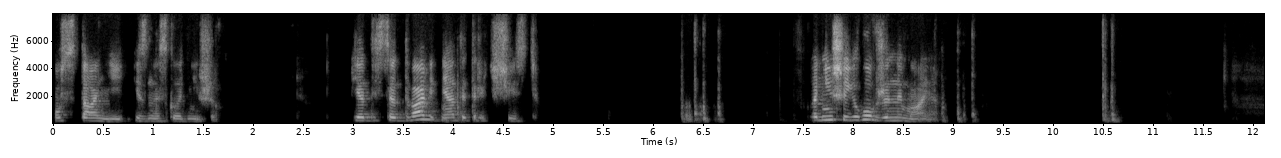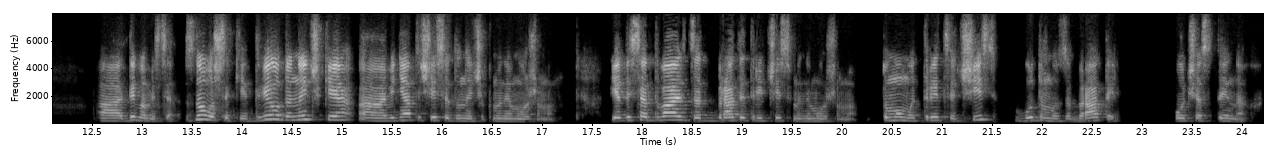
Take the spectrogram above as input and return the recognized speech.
останній із найскладніших. 52 відняти 36. Складніше його вже немає. Дивимося. Знову ж таки, дві одинички відняти 6 одиничок ми не можемо. 52 забрати 36 ми не можемо. Тому ми 36 будемо забрати по частинах.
